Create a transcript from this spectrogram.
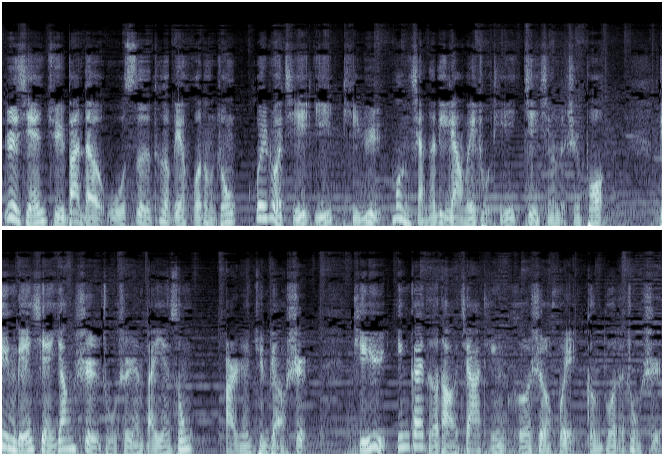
日前举办的五四特别活动中，惠若琪以“体育梦想的力量”为主题进行了直播，并连线央视主持人白岩松，二人均表示，体育应该得到家庭和社会更多的重视。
